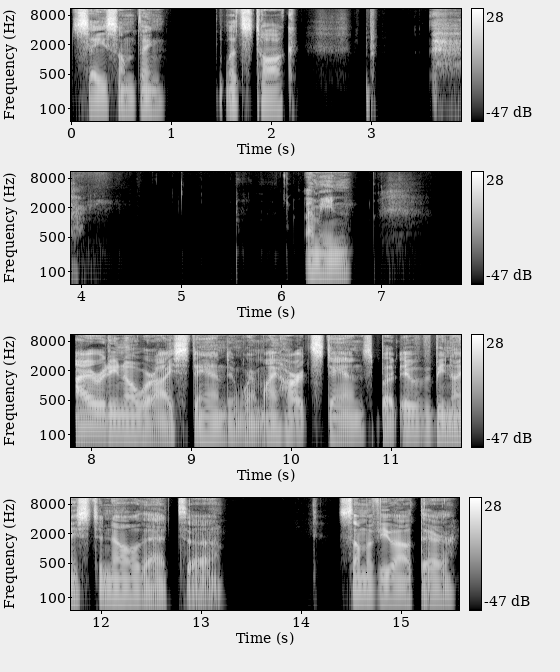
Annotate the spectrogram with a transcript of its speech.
say something, let's talk. I mean, I already know where I stand and where my heart stands, but it would be nice to know that uh, some of you out there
